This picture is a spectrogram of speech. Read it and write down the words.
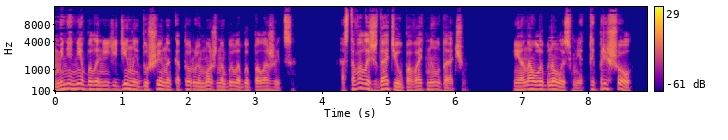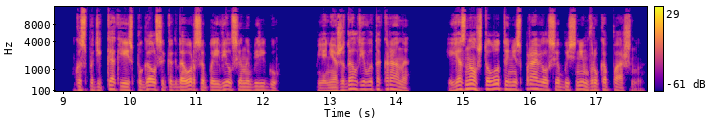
У меня не было ни единой души, на которую можно было бы положиться. Оставалось ждать и уповать на удачу. И она улыбнулась мне. «Ты пришел. Господи, как я испугался, когда Орса появился на берегу. Я не ожидал его так рано, и я знал, что Лотте не справился бы с ним в рукопашную.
